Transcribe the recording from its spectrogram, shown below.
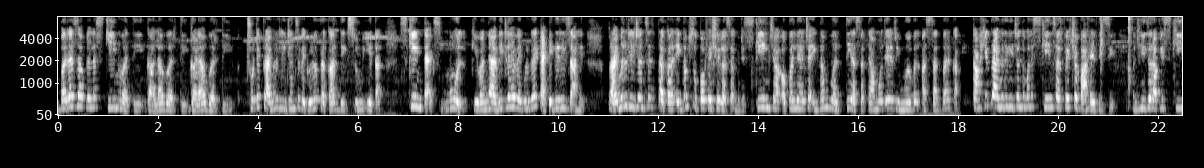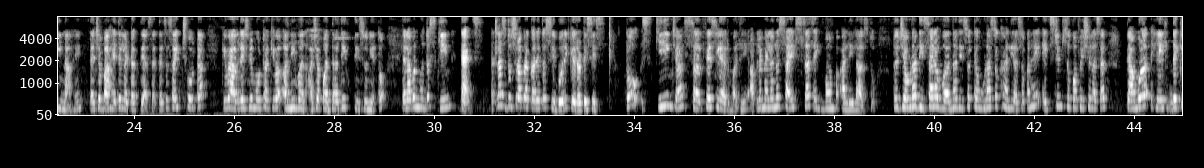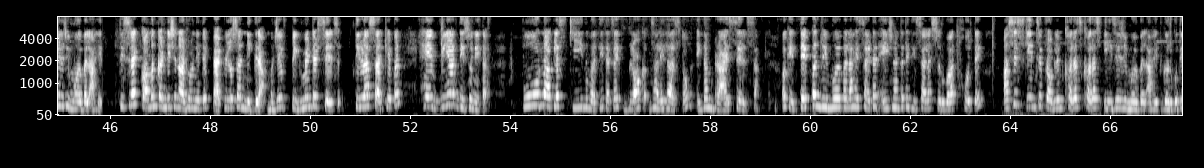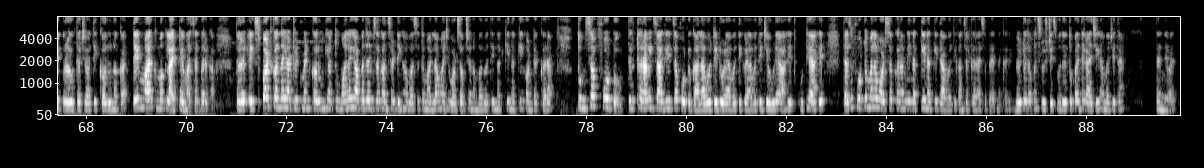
बऱ्याचदा आपल्याला स्किनवरती गालावरती गळ्यावरती छोटे प्रायमरी लिजनचे वेगवेगळे प्रकार दिसून येतात. स्किन टॅक्स मोल किंवा न्यावीतले हे वेगवेगळे कॅटेगरीज आहेत. प्रायमरी लिजनचे प्रकार एकदम सुपरफिशियल असतात. म्हणजे स्किनच्या अपर लेअरच्या एकदम वरती असतात. त्यामुळे ते रिमुवेबल असतात बरं का. काही प्रायमरी लिजन तुम्हाला स्किन सरफेसच्या बाहेर दिसतील. म्हणजे ही जर आपली स्किन आहे त्याच्या बाहेर ते लटकते असतात. त्याचा साईज छोटा किंवा ॲव्हरेजने मोठा किंवा अनिवन अशा पद्धतीत दिसून येतो. त्याला आपण म्हणतो स्किन टॅग्स त्यातलाच दुसरा प्रकार येतो सिबोरी केरोटिसिस तो स्किनच्या सरफेस लेअरमध्ये आपल्या मेलॅनोसाइट्सचाच एक बंप आलेला असतो. तो जेवढा दिसायला वरनं दिसतो तेवढाच तो खाली असतो. पण हे एक्स्ट्रीम सुपरफिशियल असतात. त्यामुळं हे देखील रिमुवेबल आहेत तिसरा एक कॉमन कंडिशन आढळून येते पॅपिलोसा निग्रा म्हणजे पिगमेंटेड सेल्स तिळासारखे पण हेवियर दिसून येतात. पूर्ण आपल्या स्किनवरती त्याचा एक ब्लॉक झालेला असतो एकदम ड्राय सेल्सचा ओके ते पण रिमुवेबल आहे. सर्टन एज नंतर ते दिसायला सुरुवात होते. असे स्किनचे प्रॉब्लेम खरंच खरंच इझी रिमुवेबल आहेत. घरगुती प्रयोग त्याच्यावरती करू नका. ते मार्क मग लाईफ टाईम असतात बरं का. तर एक्सपर्टकडनं ह्या ट्रीटमेंट करून घ्या. तुम्हाला याबद्दलचं कन्सल्टिंग हवं असेल तर मला माझ्या व्हॉट्सअपच्या नंबरवरती नक्की नक्की कॉन्टॅक्ट करा. तुमचा फोटो ते ठराविक जागेचा फोटो गालावरती डोळ्यावरती गळ्यावरती जेवढे आहेत कुठे आहेत त्याचा फोटो मला व्हॉट्सअप करा. मी नक्की नक्की त्यावरती कन्सल्ट करायचा प्रयत्न करेन. भेटूत आपण सृष्टीसमध्ये तोपर्यंत काळजी घ्या मजेत धन्यवाद.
